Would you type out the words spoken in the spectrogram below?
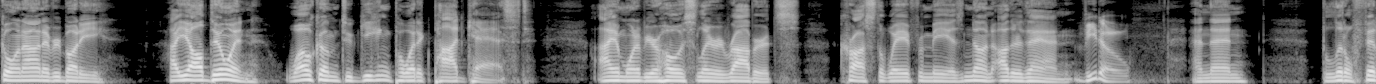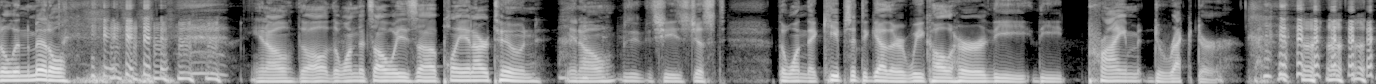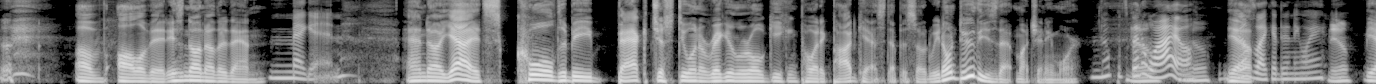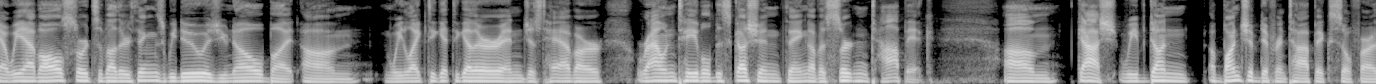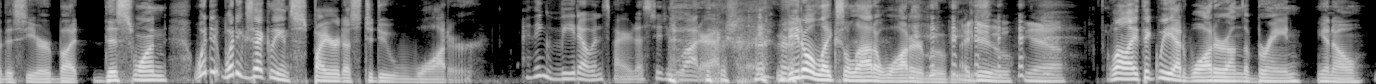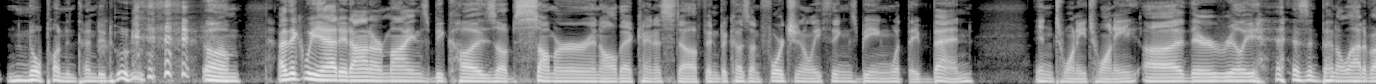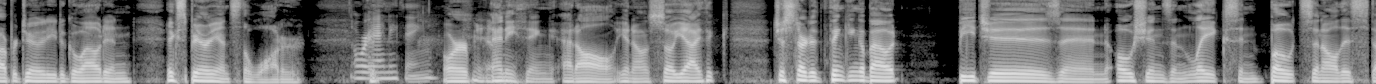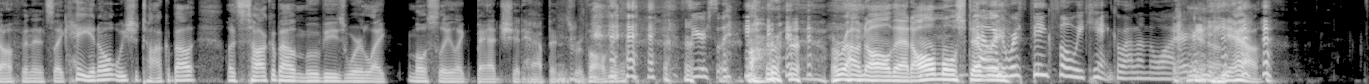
What's going on, everybody? How y'all doing? Welcome to Geeking Poetic Podcast. I am one of your hosts, Larry Roberts. Across the way from me is none other than, Vito. and then the little fiddle in the middle. you know, the the one that's always uh, playing our tune. You know, she's just the one that keeps it together. We call her the the prime director of all of it. Is none other than Megan. And uh, yeah, it's cool to be back just doing a regular old Geeking Poetic podcast episode. We don't do these that much anymore. Nope, it's been No, a while. no, Yeah. Feels like it anyway. Yeah. Yeah, we have all sorts of other things we do, as you know, but um, we like to get together and just have our roundtable discussion thing of a certain topic. Um, gosh, we've done a bunch of different topics so far this year, but this one, what what exactly inspired us to do water? I think Vito inspired us to do water, actually. Vito likes a lot of water movies. I do. Yeah. Well, I think we had water on the brain, you know, no pun intended. um, I think we had it on our minds because of summer and all that kind of stuff. And because unfortunately, things being what they've been in 2020, uh, there really hasn't been a lot of opportunity to go out and experience the water or anything. or Yeah. anything at all, you know. So yeah, I think just started thinking about beaches and oceans and lakes and boats and all this stuff and it's like, hey, you know what we should talk about? Let's talk about movies where like mostly like bad shit happens revolving Seriously. around all that. Almost that every way we're thankful we can't go out on the water. yeah.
